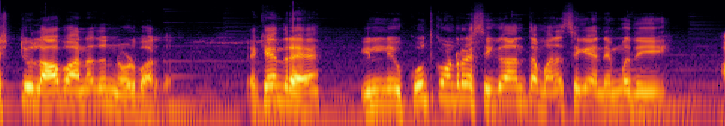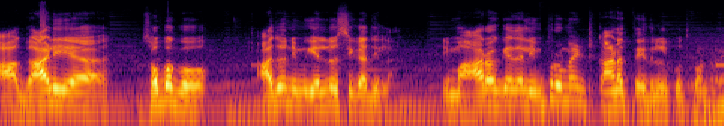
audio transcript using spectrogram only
ಎಷ್ಟು ಲಾಭ ಅನ್ನೋದನ್ನು ನೋಡಬಾರ್ದು. ಯಾಕೆಂದರೆ ಇಲ್ಲಿ ನೀವು ಕೂತ್ಕೊಂಡ್ರೆ ಸಿಗೋ ಅಂಥ ಮನಸ್ಸಿಗೆ ನೆಮ್ಮದಿ, ಆ ಗಾಳಿಯ ಸೊಬಗು ಅದು ನಿಮಗೆಲ್ಲೂ ಸಿಗೋದಿಲ್ಲ. ನಿಮ್ಮ ಆರೋಗ್ಯದಲ್ಲಿ ಇಂಪ್ರೂವ್ಮೆಂಟ್ ಕಾಣುತ್ತೆ ಇದರಲ್ಲಿ ಕೂತ್ಕೊಂಡ್ರೆ.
